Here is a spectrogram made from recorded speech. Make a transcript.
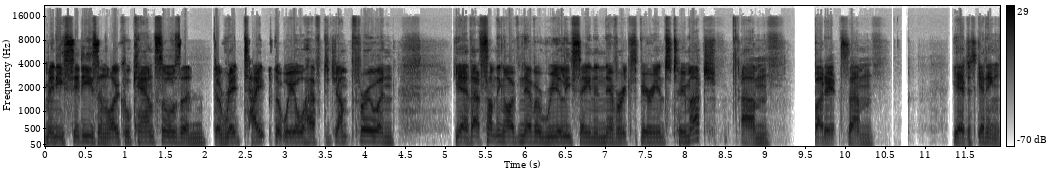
many cities and local councils and the red tape that we all have to jump through. And yeah that's something I've never really seen and never experienced too much. Um, but it's um, yeah just getting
